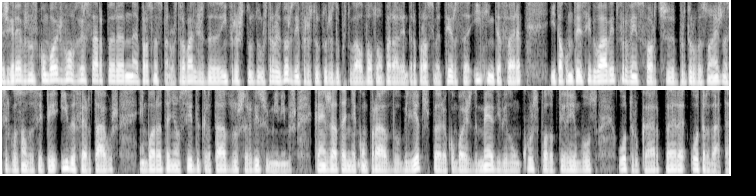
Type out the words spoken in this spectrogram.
As greves nos comboios vão regressar para a próxima semana. Os trabalhos de infraestrutura, os trabalhadores de infraestruturas de Portugal voltam a parar entre a próxima terça e quinta-feira e, tal como tem sido hábito, prevêem-se fortes perturbações na circulação da CP e da Fertagos, embora tenham sido decretados os serviços mínimos. Quem já tenha comprado bilhetes para comboios de médio e longo curso pode obter reembolso ou trocar para outra data.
